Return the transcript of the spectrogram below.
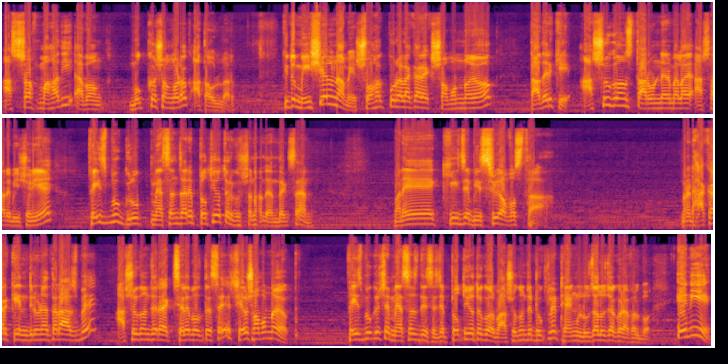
আশরাফ মাহাদি এবং মুখ্য সংগঠক আতাউল্লার। কিন্তু মিশেল নামে সোহাগপুর এলাকার এক সমন্বয়ক তাদেরকে আশুগঞ্জ তারুণ্যের মেলায় আসার বিষয় নিয়ে ফেসবুক গ্রুপ মেসেঞ্জারে প্রতিহতের ঘোষণা দেন, দেখছেন? মানে কি যে বিশ্রী অবস্থা। মানে ঢাকার কেন্দ্রীয় নেতারা আসবে, আশুগঞ্জের এক ছেলে বলতেছে, সেও সমন্বয়ক। ফেসবুকে সে মেসেজ দিছে যে প্রতিহত করব, আশুগঞ্জে ঢুকলে ঠ্যাং লুজা লুজা করে ফেলব। এ নিয়ে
